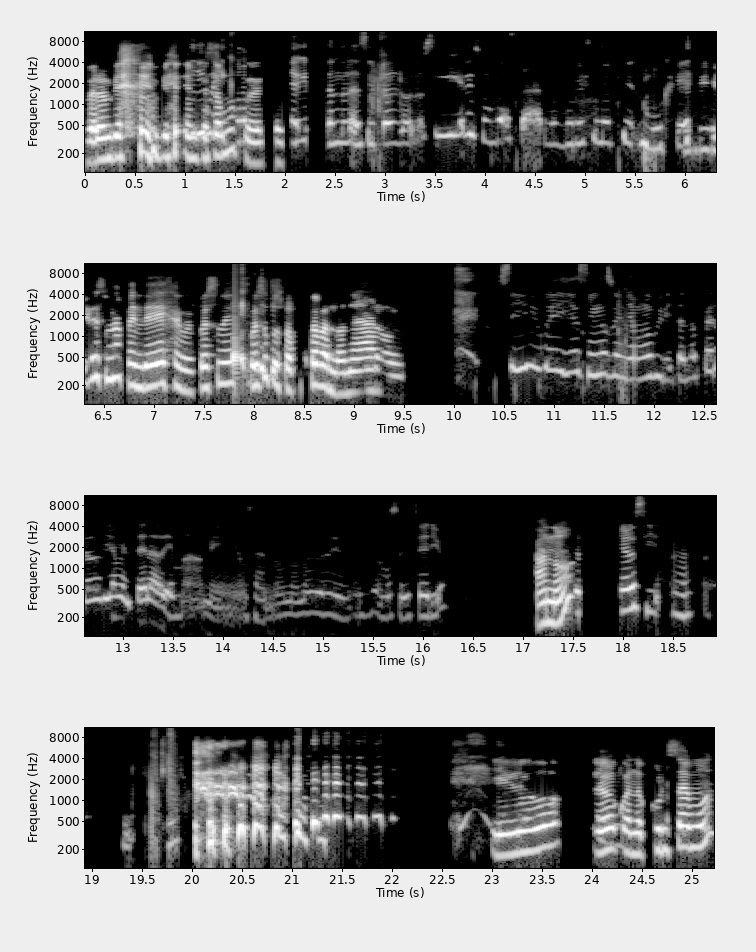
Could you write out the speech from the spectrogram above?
Pero empezamos con esto. Ya gritándole así todo el sí, eres un bastardo, por eso no tienes mujer. Eres una pendeja, güey, por eso, por eso tus papás te abandonaron. Sí, güey, y así nos veníamos gritando, pero obviamente era de mame, o sea, no, no, no lo decíamos en serio. Ah, ¿no? Ahora sí, ah, Y luego, luego cuando cursamos,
